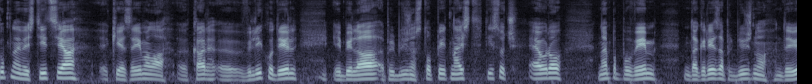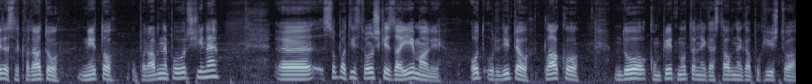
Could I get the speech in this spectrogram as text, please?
Skupna investicija, ki je zajemala kar veliko del, je bila približno 115 tisoč evrov. Naj pa povem, da gre za približno 90 kvadratov neto uporabne površine. So pa ti stroški zajemali od ureditev tlakov do komplet notranjega stavbnega pohištva,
